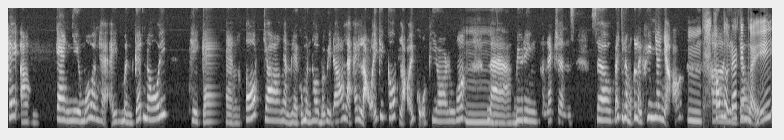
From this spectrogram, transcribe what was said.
cái um, càng nhiều mối quan hệ mình kết nối thì càng tốt cho ngành nghề của mình thôi bởi vì đó là cái lõi cái cốt lõi của PR luôn á ừ. là building connections so đó chỉ là một cái lời khuyên nho nhỏ ừ. không à, thực ra kim nghĩ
